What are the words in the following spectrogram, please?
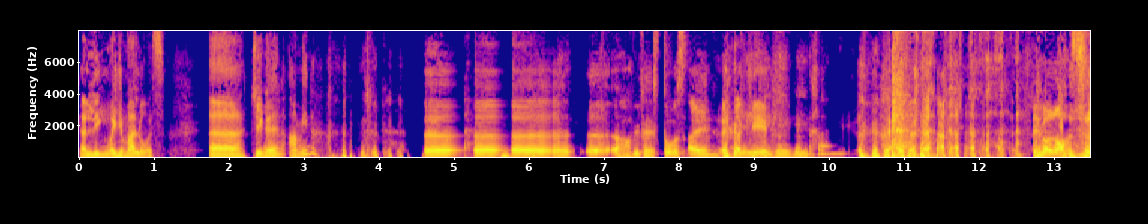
Dann legen wir hier mal los. Äh, Jingle, Armin? Äh, äh, äh, äh, oh, mir fällt doofes ein. Okay. Geh, geh, geh, geh dran. Immer raus.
